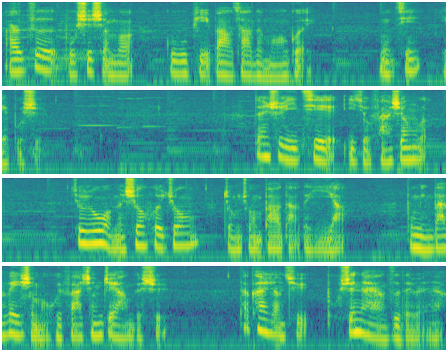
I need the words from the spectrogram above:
儿子不是什么孤僻暴躁的魔鬼，母亲也不是。但是，一切依旧发生了，就如我们社会中种种报道的一样。不明白为什么会发生这样的事，他看上去不是那样子的人啊。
